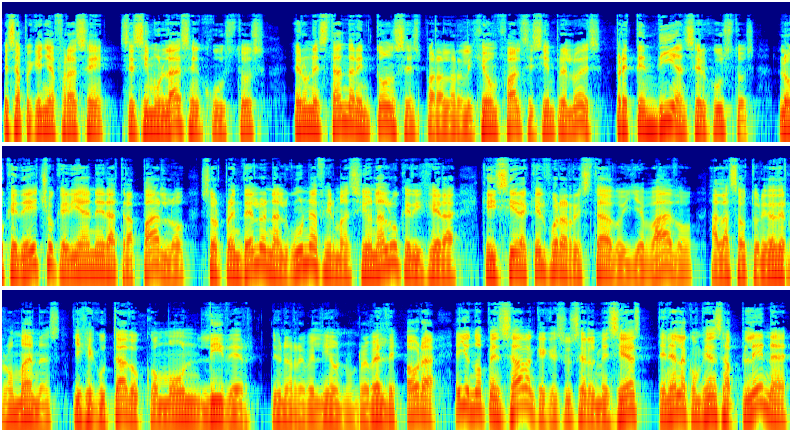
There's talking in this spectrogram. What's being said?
Esa pequeña frase, se simulasen justos, era un estándar entonces para la religión falsa y siempre lo es. Pretendían ser justos. Lo que de hecho querían era atraparlo, sorprenderlo en alguna afirmación, algo que dijera que hiciera que él fuera arrestado y llevado a las autoridades romanas y ejecutado como un líder de una rebelión, un rebelde. Ahora, ellos no pensaban que Jesús era el Mesías, tenían la confianza plena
